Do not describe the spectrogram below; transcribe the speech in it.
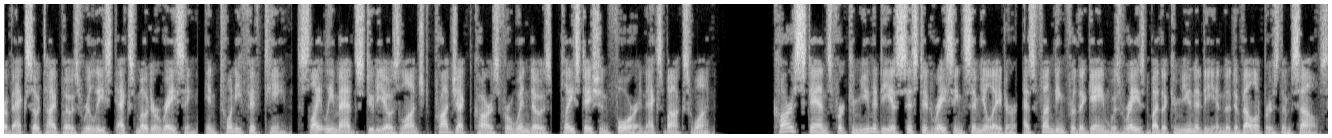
of Exotypos released X Motor Racing. In 2015, Slightly Mad Studios launched Project Cars for Windows, PlayStation 4, and Xbox One. CARS stands for Community Assisted Racing Simulator, as funding for the game was raised by the community and the developers themselves.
